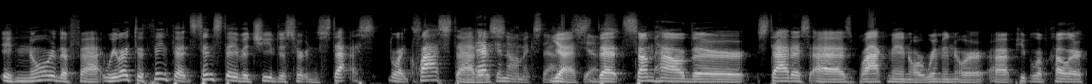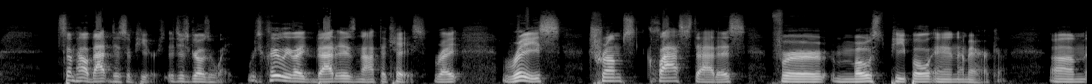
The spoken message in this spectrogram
ignore the fact we like to think that since they've achieved a certain status like class status economic status yes, yes. that somehow their status as black men or women or uh, people of color somehow that disappears. It just goes away, which clearly, like, that is not the case, right? Race trumps class status for most people in America. Um,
